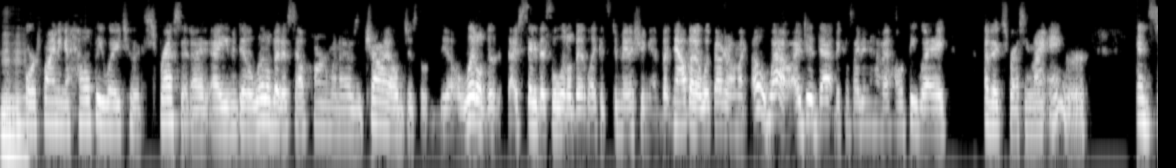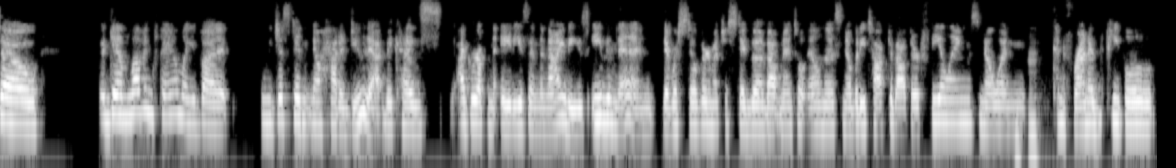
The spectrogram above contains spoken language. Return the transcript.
mm-hmm. or finding a healthy way to express it. I, I even did a little bit of self harm when I was a child, just you know, a little bit. I say this a little bit like it's diminishing it, but now that I look back, I'm like, oh wow, I did that because I didn't have a healthy way of expressing my anger, and so again, loving family, but we just didn't know how to do that because I grew up in the 80s and the 90s. Even then, there was still very much a stigma about mental illness. Nobody talked about their feelings. No one mm-hmm. confronted people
